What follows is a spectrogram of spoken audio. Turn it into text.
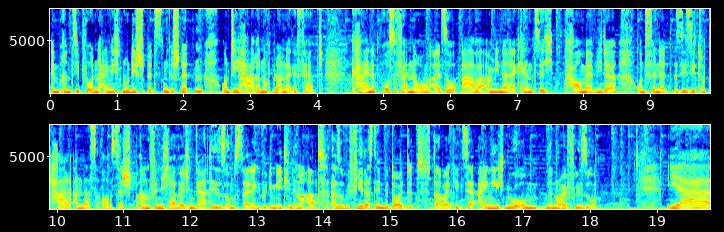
Im Prinzip wurden eigentlich nur die Spitzen geschnitten und die Haare noch blonder gefärbt. Keine große Veränderung also, aber Amina erkennt sich kaum mehr wieder und findet, sie sieht total anders aus. Spannend finde ich ja, welchen Wert dieses Umstyling für die Mädchen immer hat. Also wie viel das denen bedeutet. Dabei geht es ja eigentlich nur um eine neue Frisur. Ja,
